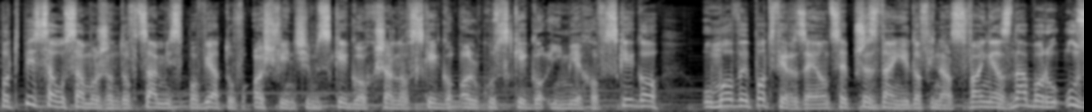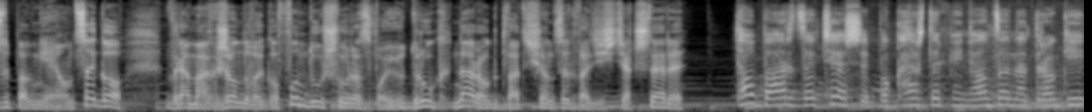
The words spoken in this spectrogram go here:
podpisał samorządowcami z powiatów oświęcimskiego, chrzanowskiego, olkuskiego i miechowskiego umowy potwierdzające przyznanie dofinansowania z naboru uzupełniającego w ramach Rządowego Funduszu Rozwoju Dróg na rok 2024. To bardzo cieszy, bo każde pieniądze na drogi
